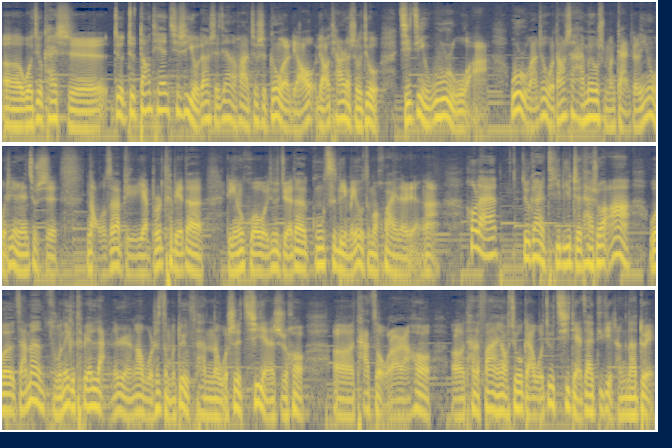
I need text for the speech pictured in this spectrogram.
呃，我就开始就就当天其实有段时间的话，就是跟我聊聊天的时候就极尽侮辱我啊，侮辱完之后，我当时还没有什么感觉了，因为我这个人就是脑子吧比也不是特别的灵活，我就觉得公司里没有这么坏的人啊。后来就开始提离职，他说啊，我咱们组那个特别懒的人啊，我是怎么对付他的呢？我是七点的时候，呃，他走了，然后呃他的方案要修改，我就七点在地铁上跟他对，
